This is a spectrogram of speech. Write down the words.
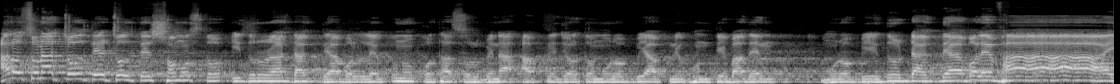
আলোচনা চলতে চলতে সমস্ত ইঁদুররা ডাক দেয়া বললে কোনো কথা চলবে না। আপনি যত মুরব্বী আপনি ঘন্টি বাঁধেন। মুরব্বী ইঁদুর ডাক দেয়া বলে, ভাই,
